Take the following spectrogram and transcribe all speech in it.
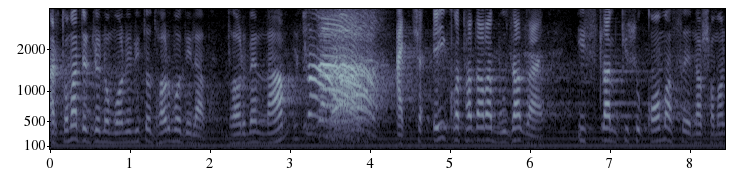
আর তোমাদের জন্য মনোনীত ধর্ম দিলাম। ধর্মের নাম আচ্ছা এই কথা দ্বারা বোঝা যায়, ইসলাম কিছু কম আছে না সমান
